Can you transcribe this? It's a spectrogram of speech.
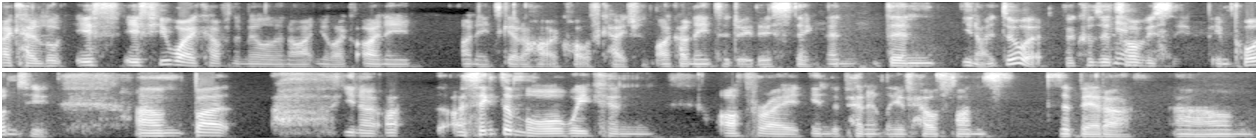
okay look if if you wake up in the middle of the night and you're like i need i need to get a higher qualification like i need to do this thing and then you know do it because it's Yeah. obviously important to you. Um, but you know I, I think the more we can operate independently of health funds the better. Um,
